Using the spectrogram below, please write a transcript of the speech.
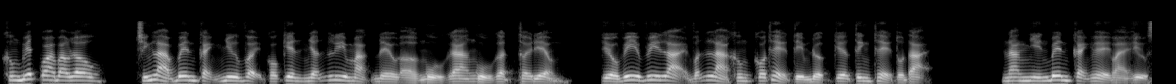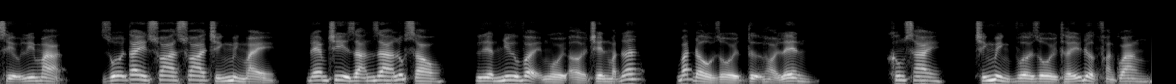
Không biết qua bao lâu, chính là bên cạnh như vậy có kiên nhẫn ly mạc đều ở ngủ ga ngủ gật thời điểm, Tiểu vi vi lại vẫn là không có thể tìm được kia tinh thể tồn tại. Nàng nhìn bên cạnh hề vài hiểu xịu ly mạc, duỗi tay xoa xoa chính mình mày, đem chi giãn ra lúc sau, liền như vậy ngồi ở trên mặt đất, bắt đầu rồi tự hỏi lên. Không sai, chính mình vừa rồi thấy được phản quang,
